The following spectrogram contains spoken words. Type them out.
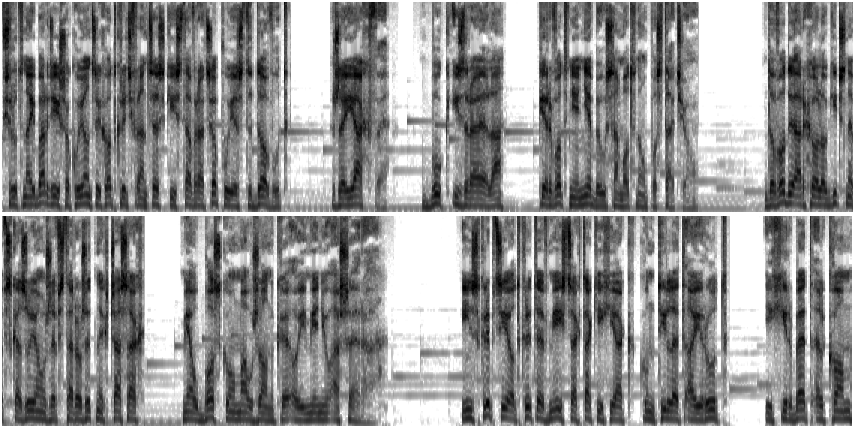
Wśród najbardziej szokujących odkryć Franceski Stawracopu jest dowód, że Jahwe, Bóg Izraela, pierwotnie nie był samotną postacią. Dowody archeologiczne wskazują, że w starożytnych czasach miał boską małżonkę o imieniu Ashera. Inskrypcje odkryte w miejscach takich jak Kuntilet Airut i Hirbet el-Kom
